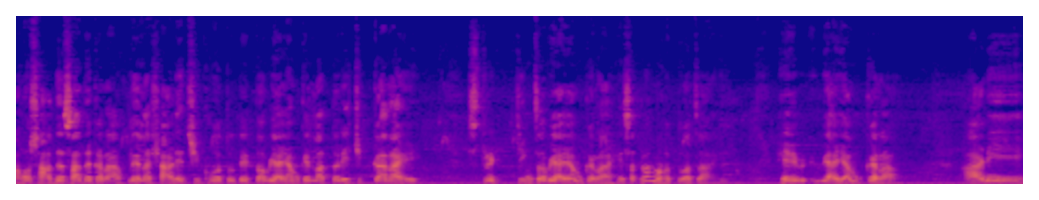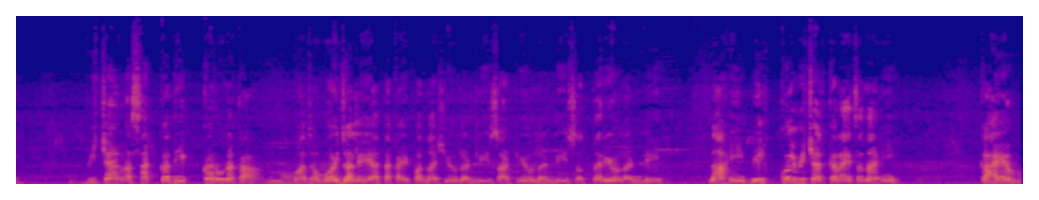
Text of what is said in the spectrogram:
अहो साधं साधं करा आपल्याला शाळेत शिकवत होते तर व्यायाम केला तरी चिक्कार आहे. स्ट्रेचिंगचा व्यायाम करा हे सगळं महत्त्वाचं आहे. हे व्यायाम करा. आणि विचार असा कधी करू नका. माझं वय झाले आता काही पन्नाशी ओलांडली साठी ओलांडली सत्तरी ओलांडली. नाही बिलकुल विचार करायचा नाही. कायम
